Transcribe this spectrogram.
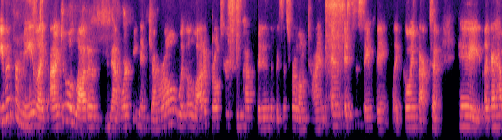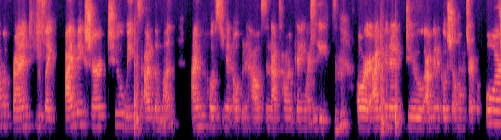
even for me, like I do a lot of networking in general with a lot of realtors who have been in the business for a long time. And it's the same thing, like going back to, hey, like I have a friend, he's like, I make sure two weeks out of the month I'm hosting an open house and that's how I'm getting my leads. Mhm. Or I'm gonna do, I'm gonna go show homes right before.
